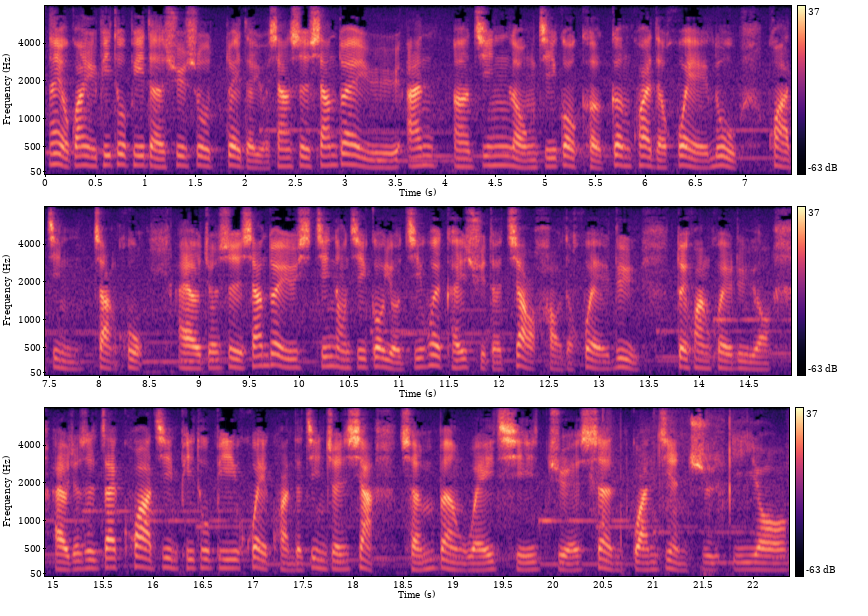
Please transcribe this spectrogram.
那有关于 P2P 的叙述，对的有像是相对于安呃金融机构可更快的汇入跨境账户，还有就是相对于金融机构有机会可以取得较好的汇率兑换汇率哦，还有就是在跨境 P2P 汇款的竞争下，成本为其决胜关键之一哦。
